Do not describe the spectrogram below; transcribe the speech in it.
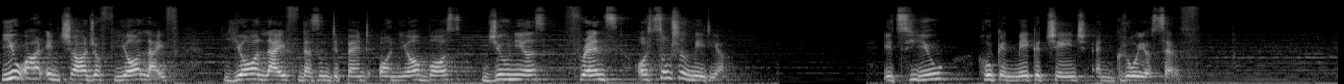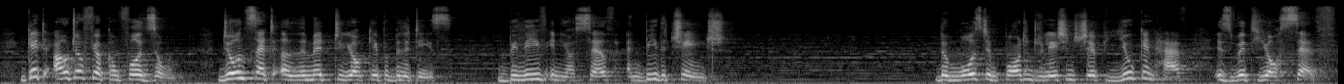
You are in charge of your life. Your life doesn't depend on your boss, juniors, friends, or social media. It's you who can make a change and grow yourself. Get out of your comfort zone. Don't set a limit to your capabilities. Believe in yourself and be the change. The most important relationship you can have is with yourself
